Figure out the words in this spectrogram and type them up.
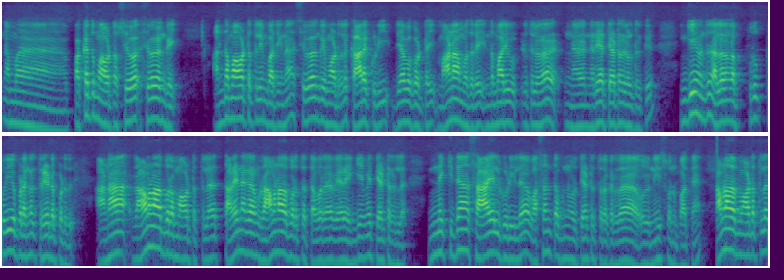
நம்ம பக்கத்து மாவட்டம் சிவ சிவகங்கை அந்த மாவட்டத்துலேயும் பார்த்தீங்கன்னா சிவகங்கை மாவட்டத்தில் காரைக்குடி தேவக்கோட்டை மானாமதுரை இந்த மாதிரி இடத்துலலாம் நிறையா தேட்டர்கள் இருக்குது இங்கேயும் வந்து நல்ல நல்ல புது புதிய படங்கள் திரையிடப்படுது. ஆனால் ராமநாதபுரம் மாவட்டத்தில் தலைநகரம் ராமநாதபுரத்தை தவிர வேறு எங்கேயுமே தேட்டர் இல்லை. இன்னைக்கு தான் சாயல்குடியில் வசந்த் அப்படின்னு ஒரு தேட்டர் திறக்கிறதா ஒரு நியூஸ் ஒன்று பார்த்தேன். ராமநாதபுரம் மாவட்டத்தில்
